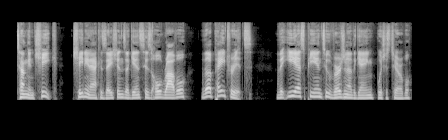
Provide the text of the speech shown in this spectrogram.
tongue in cheek cheating accusations against his old rival, the Patriots. The ESPN2 version of the game, which is terrible,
